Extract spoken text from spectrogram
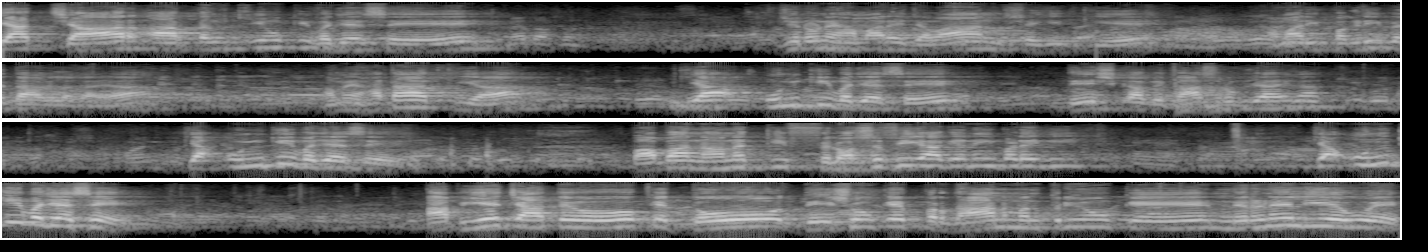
क्या चार आतंकियों की वजह से जिन्होंने हमारे जवान शहीद किए, हमारी पगड़ी पे दाग लगाया, हमें हताहत किया, क्या उनकी वजह से देश का विकास रुक जाएगा? क्या उनकी वजह से बाबा नानक की फिलॉसफी आगे नहीं बढ़ेगी? क्या उनकी वजह से आप ये चाहते हो कि दो देशों के प्रधानमंत्रियों के निर्णय लिए हुए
